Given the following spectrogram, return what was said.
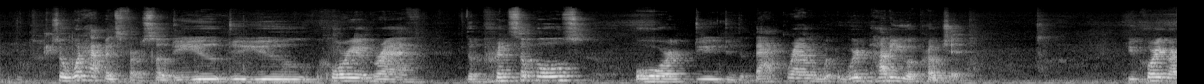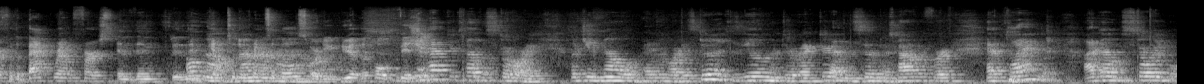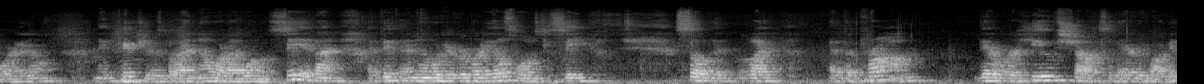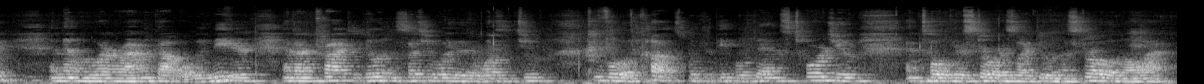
So what happens first? So do you do you choreograph the principles, or do you do the background? Where, how do you approach it? You choreograph for the background first, and then and then Oh, no, get to the no, no, no, or do you, do you have the whole vision? You have to tell the story, but you know what everybody's doing because you and the director and the cinematographer have planned it. I don't storyboard, I don't make pictures, but I know what I want to see, and I, I think I know what everybody else wants to see. So that, like, at the prom, there were huge shots of everybody, and then we went around and got what we needed, and I tried to do it in such a way that it wasn't too, full of cuts, but the people danced towards you and told their stories like doing the stroll and all that.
